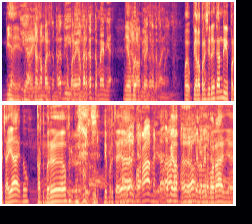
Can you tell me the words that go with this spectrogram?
Iya iya. ya, ya, kemarin teman Tadi kemarin bayangkan teman kan teman ya. Ya, Ya, teman. teman. Piala Presiden kan dipercaya itu kartu berem gitu. dipercaya. Menpora, Ah, Menpora. Piala Piala Menporanya.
